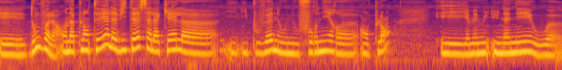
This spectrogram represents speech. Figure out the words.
Et donc voilà, on a planté à la vitesse à laquelle euh, il, pouvait nous, fournir euh, en plan. Et il y a même une année où euh,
